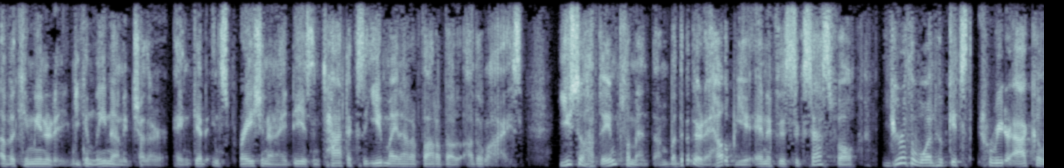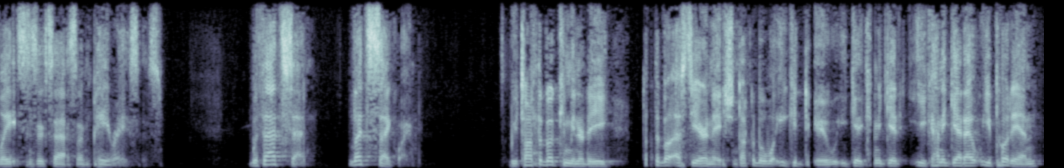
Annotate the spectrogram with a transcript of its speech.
of a community. You can lean on each other and get inspiration and ideas and tactics that you might not have thought about otherwise. You still have to implement them, but they're there to help you. And if they're successful, you're the one who gets the career accolades and success and pay raises. With that said, let's segue. We talked about community, talked about SDR Nation, talked about what you could do. You get kind of get you kind of get out what you put in.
